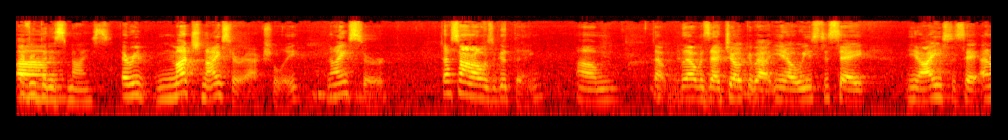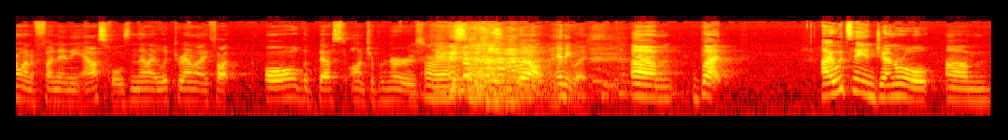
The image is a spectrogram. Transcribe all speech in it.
Every bit as nice. Every much nicer, actually, nicer. That's not always a good thing. Um, that that was that joke about you know we used to say, you know I used to say I don't want to fund any assholes, and then I looked around and I thought all the best entrepreneurs well, anyway, um, but I would say in general, um,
